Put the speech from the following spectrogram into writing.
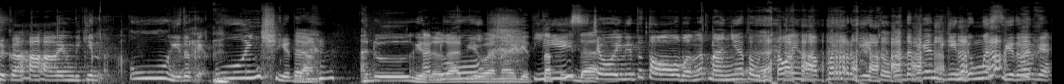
suka hal-hal yang bikin uh gitu kayak unch gitu yang aduh gitu kan gimana gitu. Ih, tapi udah cowok ini tuh tolol banget nanya atau udah tahu yang lapar gitu kan. Tapi kan bikin gemes gitu kan kayak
